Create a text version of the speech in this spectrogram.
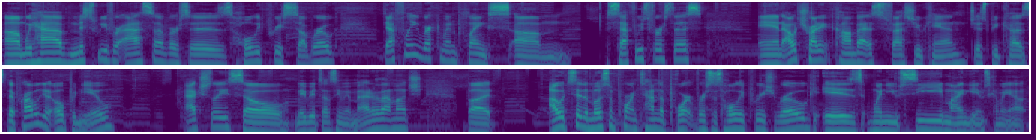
Um, we have Mistweaver Asa versus Holy Priest Subrogue. Definitely recommend playing um, Sephuz versus this. And I would try to get combat as fast as you can, just because they're probably going to open you, actually. So maybe it doesn't even matter that much. But I would say the most important time to port versus Holy Priest Rogue is when you see Mind Games coming out.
